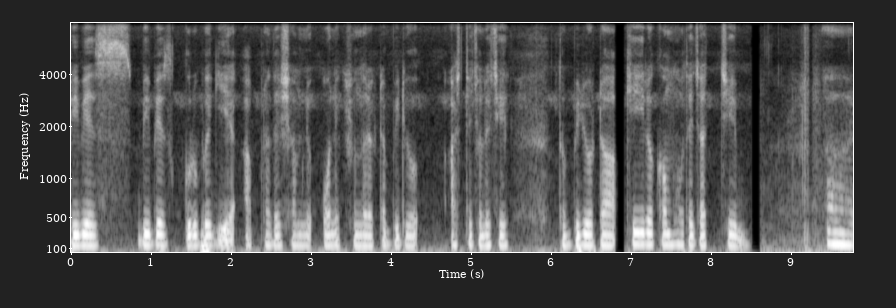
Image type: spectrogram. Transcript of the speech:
বিবেস বিবেস গ্রুপে গিয়ে আপনাদের সামনে অনেক সুন্দর একটা ভিডিও আসতে চলেছে। তো ভিডিওটা কী রকম হতে যাচ্ছে? আর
